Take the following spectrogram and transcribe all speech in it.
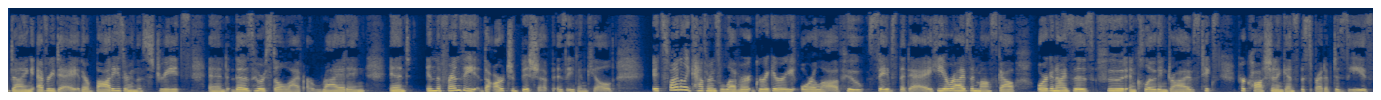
dying every day. Their bodies are in the streets and those who are still alive are rioting and in the frenzy, the archbishop is even killed. It's finally Catherine's lover, Grigory Orlov, who saves the day. He arrives in Moscow, organizes food and clothing drives, takes precaution against the spread of disease,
